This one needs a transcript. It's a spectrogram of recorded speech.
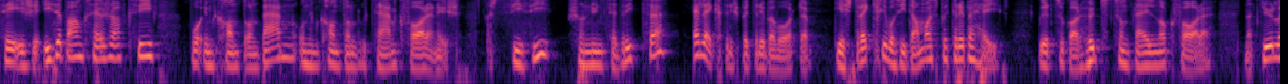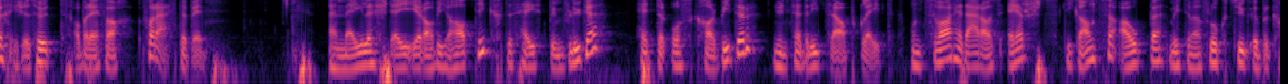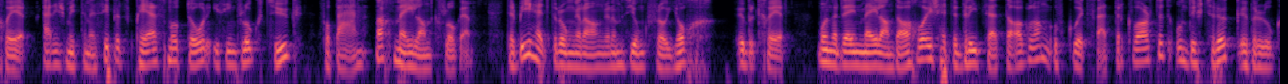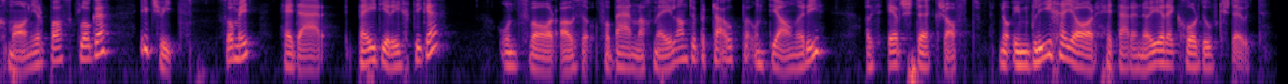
Sie war eine Eisenbahngesellschaft, die im Kanton Bern und im Kanton Luzern gefahren ist. Sie sind schon 1913 elektrisch betrieben worden. Die Strecke, die sie damals betrieben haben, wird sogar heute zum Teil noch gefahren. Natürlich ist es heute aber einfach von SBB. Ein Meilenstein in der Aviatik, das heisst beim Fliegen, hat der Oskar Bieder 1913 abgelegt. Und zwar hat er als erstes die ganzen Alpen mit einem Flugzeug überquert. Er ist mit einem 70 PS Motor in seinem Flugzeug von Bern nach Mailand geflogen. Dabei hat er unter anderem das Jungfrau Joch überquert. Als er dann in Mailand angekommen ist, hat er 13 Tage lang auf gutes Wetter gewartet und ist zurück über Lukmanier Pass geflogen in die Schweiz. Somit hat er beide Richtungen, und zwar also von Bern nach Mailand über die Alpen und die andere, als erste geschafft. Noch im gleichen Jahr hat er einen neuen Rekord aufgestellt.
